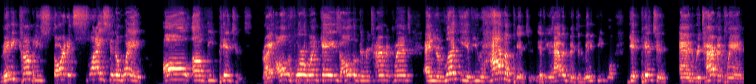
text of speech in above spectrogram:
many companies started slicing away all of the pensions, right? All the 401ks, all of the retirement plans. And you're lucky if you have a pension. If you have a pension, many people get pension and retirement plan,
